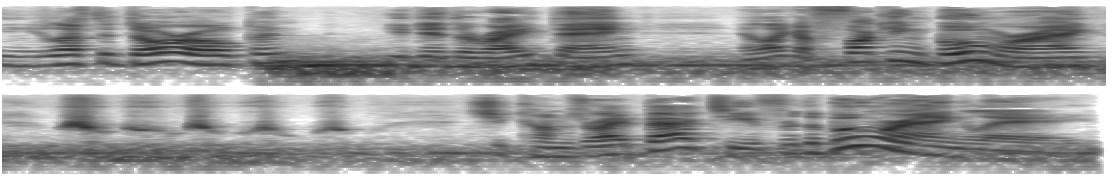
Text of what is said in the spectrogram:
You left the door open. You did the right thing. And like a fucking boomerang, she comes right back to you for the boomerang lay.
